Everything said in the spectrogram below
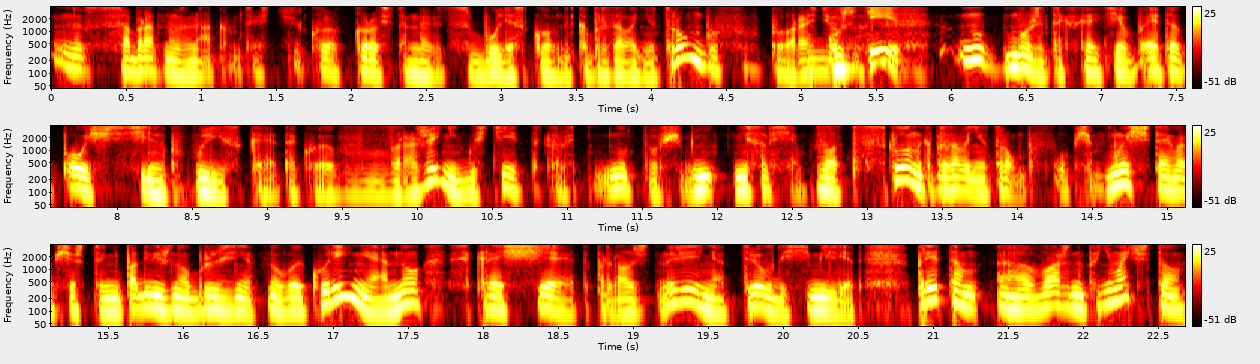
ну, с обратным знаком. То есть кровь становится более склонной к образованию тромбов, растет... Густеет? Ну, можно так сказать, это очень сильно популистское такое выражение, густеет. Ну, в общем, не совсем. Вот, склонны к образованию тромбов. В общем, мы считаем вообще, что неподвижный образ жизни, это новое курение, оно сокращает продолжительность жизни от 3 до 7 лет. При этом э, важно понимать, что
